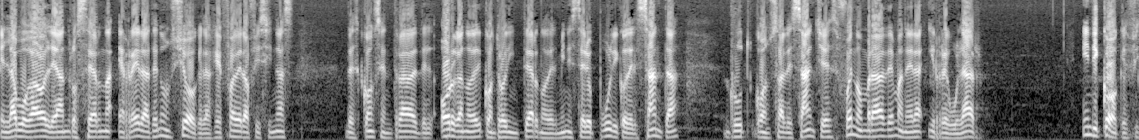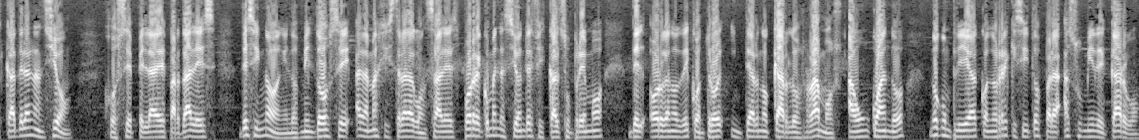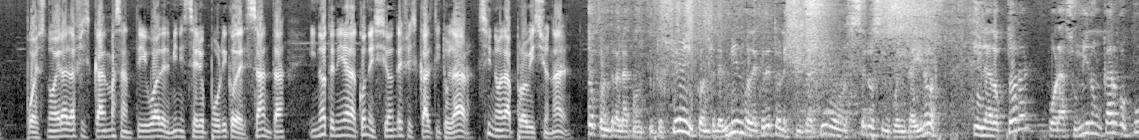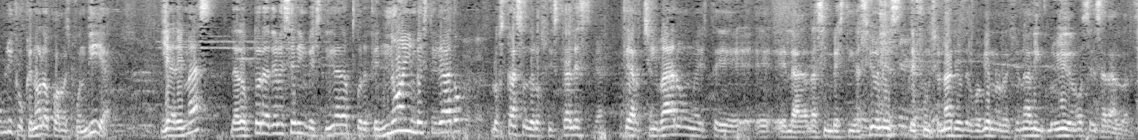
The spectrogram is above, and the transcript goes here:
El abogado Leandro Serna Herrera denunció que la jefa de la oficina desconcentrada del órgano del control interno del Ministerio Público del Santa, Ruth González Sánchez, fue nombrada de manera irregular. Indicó que el fiscal de la Nación, José Peláez Pardales, designó en el 2012 a la magistrada González por recomendación del fiscal supremo del órgano de control interno Carlos Ramos, aun cuando no cumplía con los requisitos para asumir el cargo pues no era la fiscal más antigua del Ministerio Público del Santa y no tenía la condición de fiscal titular, sino la provisional. Contra la Constitución y contra el mismo decreto legislativo 052 y la doctora por asumir un cargo público que no le correspondía. Y además la doctora debe ser investigada porque no ha investigado los casos de los fiscales que archivaron este, eh, eh, las investigaciones de funcionarios del gobierno regional, incluido César Álvarez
